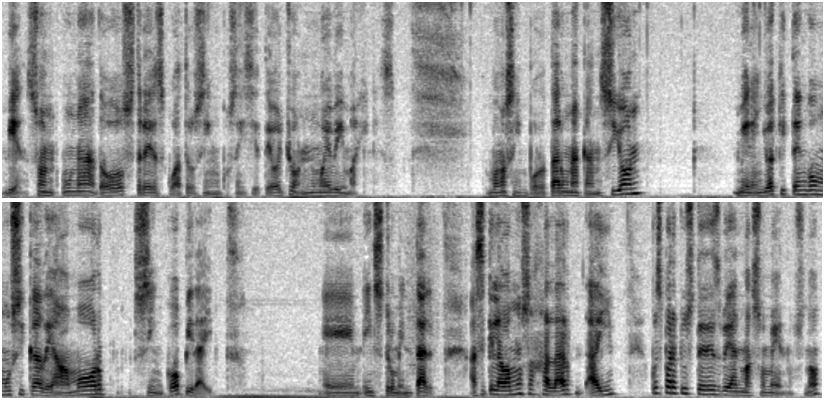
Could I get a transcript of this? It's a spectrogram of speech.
Bien, son 1, 2, 3, 4, 5, 6, 7, 8, 9 imágenes. Vamos a importar una canción. Miren, yo aquí tengo música de amor sin copyright. Eh, instrumental. Así que la vamos a jalar ahí. Pues para que ustedes vean más o menos, ¿no?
